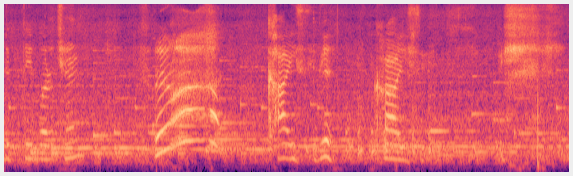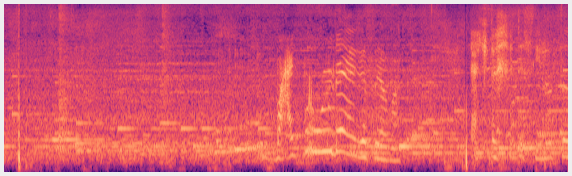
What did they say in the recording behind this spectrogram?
দেখতে পারছেন! খাইছি রে খাইছি ইস। বাইক পুরো উল্টে গেছে আমার একটা সেটে ছিল তো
